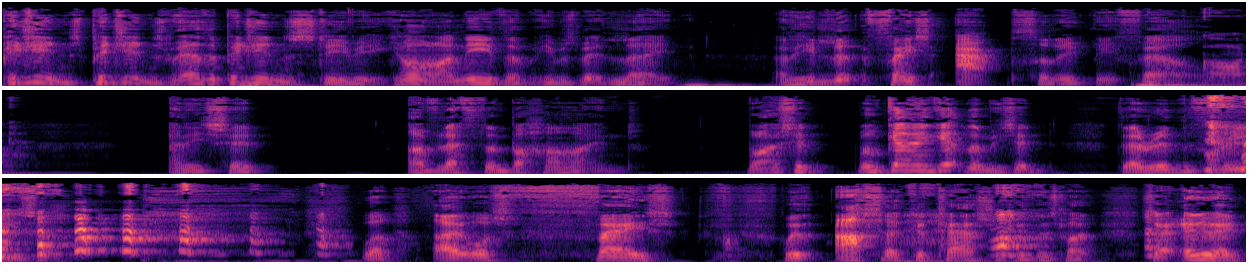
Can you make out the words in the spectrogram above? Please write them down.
"Pigeons, pigeons! Where are the pigeons, Stevie? Come on, I need them." He was a bit late, and he looked, face absolutely fell, oh, God. and he said, "I've left them behind." Well, I said, "Well, go and get them." He said, "They're in the freezer." well, I was faced with utter catastrophe at this point. So anyway,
